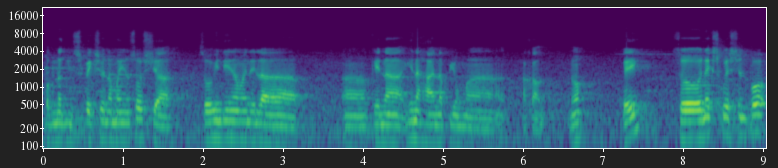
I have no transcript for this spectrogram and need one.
Pag nag-inspection naman yung sosya, so hindi naman nila ah, kina, hinahanap yung mga account. No? Okay? So, next question po.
